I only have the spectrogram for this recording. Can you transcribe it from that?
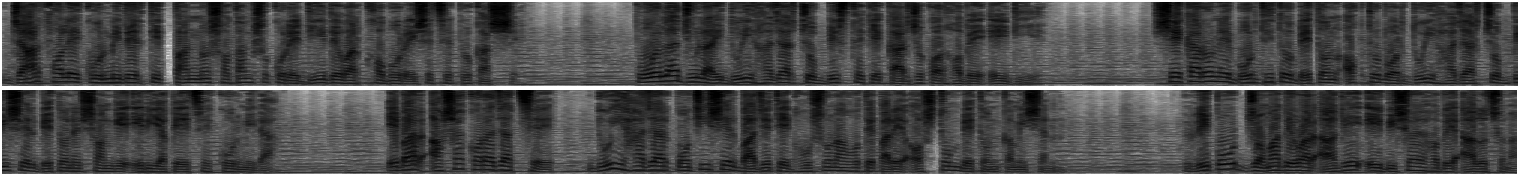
যার ফলে কর্মীদের তিপ্পান্ন শতাংশ করে দিয়ে দেওয়ার খবর এসেছে প্রকাশ্যে। পয়লা জুলাই দুই হাজার চব্বিশ থেকে কার্যকর হবে এই ডিএ। সে কারণে বর্ধিত বেতন অক্টোবর দুই হাজার চব্বিশের বেতনের সঙ্গে এরিয়া পেয়েছে কর্মীরা। এবার আশা করা যাচ্ছে, দুই হাজার পঁচিশের বাজেটে ঘোষণা হতে পারে অষ্টম বেতন কমিশন। রিপোর্ট জমা দেওয়ার আগে এই বিষয়ে হবে আলোচনা।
